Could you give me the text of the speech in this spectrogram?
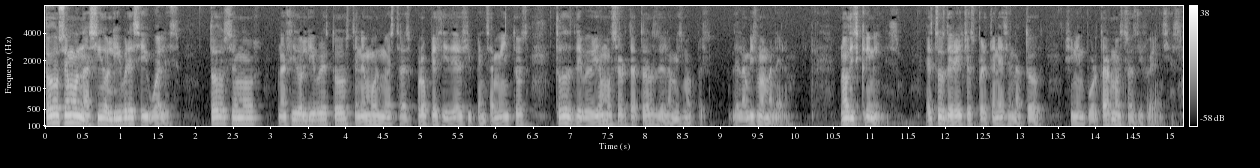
Todos hemos nacido libres e iguales. Todos hemos nacido libres, todos tenemos nuestras propias ideas y pensamientos, todos deberíamos ser tratados de la misma, de la misma manera. No discrimines. Estos derechos pertenecen a todos, sin importar nuestras diferencias.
